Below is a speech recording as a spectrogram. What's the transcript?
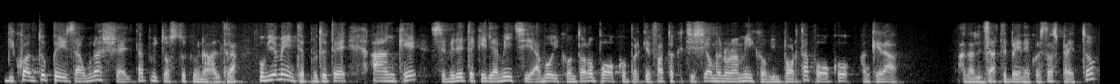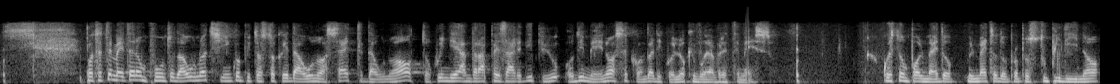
di quanto pesa una scelta piuttosto che un'altra. Ovviamente potete anche, se vedete che gli amici a voi contano poco perché il fatto che ci sia o meno un amico vi importa poco, anche là analizzate bene questo aspetto, potete mettere un punto da 1 a 5 piuttosto che da 1 a 7, da 1 a 8, quindi andrà a pesare di più o di meno a seconda di quello che voi avrete messo. Questo è un po' il metodo, il metodo proprio stupidino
